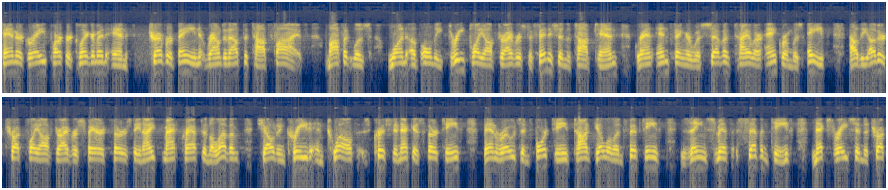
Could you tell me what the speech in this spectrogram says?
Tanner Gray, Parker Klingerman, and Trevor Bayne rounded out the top five. Moffitt was one of only three playoff drivers to finish in the top 10. Grant Enfinger was seventh. Tyler Ankrum was eighth. How the other truck playoff drivers fared Thursday night. Matt Craft in 11th. Sheldon Creed in 12th. Christian Eckes 13th. Ben Rhodes in 14th. Todd Gilliland 15th. Zane Smith 17th. Next race in the truck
